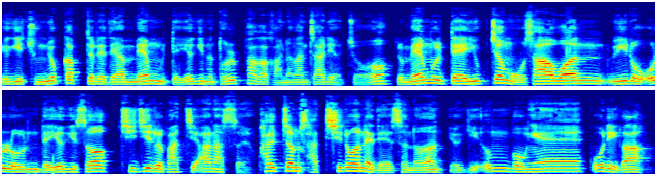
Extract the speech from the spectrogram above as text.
여기 중요값들에 대한 매물대 여기는 돌파가 가능한 자리였죠. 매물대 6.54원 위로 올라오는데 여기서 지지를 받지 않았어요. 8.47원에 대해서는 여기 음봉의 꼬리가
